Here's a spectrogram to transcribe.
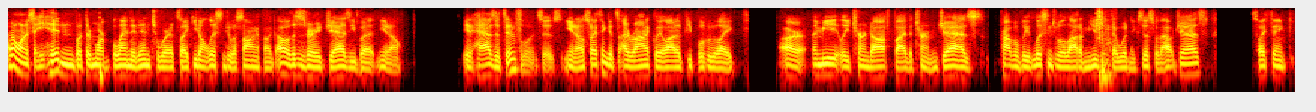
I don't want to say hidden, but they're more blended into where it's like you don't listen to a song and think, oh, this is very jazzy, but you know, it has its influences, you know. So I think it's ironically a lot of people who like are immediately turned off by the term jazz probably listen to a lot of music that wouldn't exist without jazz. So I think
